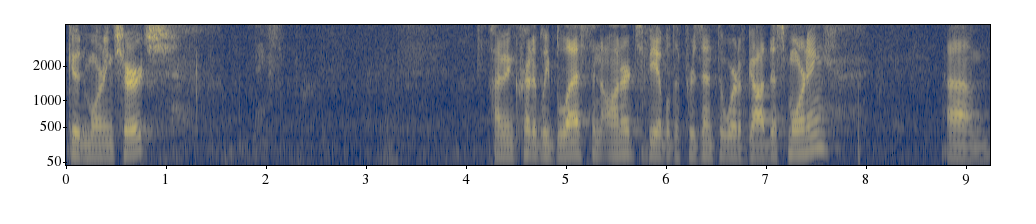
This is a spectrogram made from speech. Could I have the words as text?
Good morning, church. Thanks. I'm incredibly blessed and honored to be able to present the Word of God this morning. Um,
